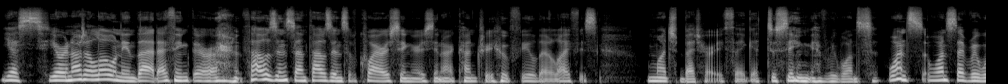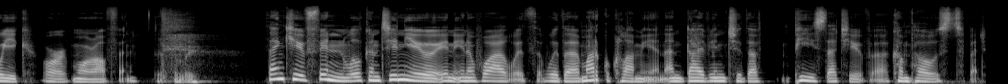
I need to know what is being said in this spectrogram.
Yes, you're not alone in that. I think there are thousands and thousands of choir singers in our country who feel their life is much better if they get to sing every once once once every week or more often. Definitely. Thank you, Finn. We'll continue in, in a while with with uh, Markku Klami and, and dive into the piece that you've uh, composed. But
